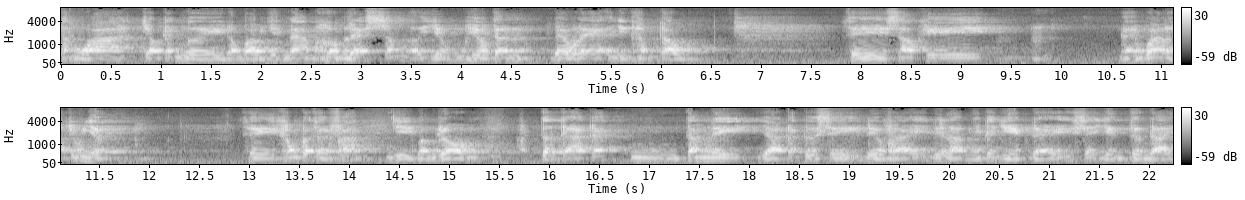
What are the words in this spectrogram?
tặng quà cho các người đồng bào Việt Nam homeless sống ở vùng Hilton, Bel ở những hầm cầu. Thì sau khi ngày hôm qua là chủ nhật thì không có thời pháp vì bận rộn tất cả các ừ, tăng ni và các cư sĩ đều phải đi làm những cái việc để xây dựng tượng đài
